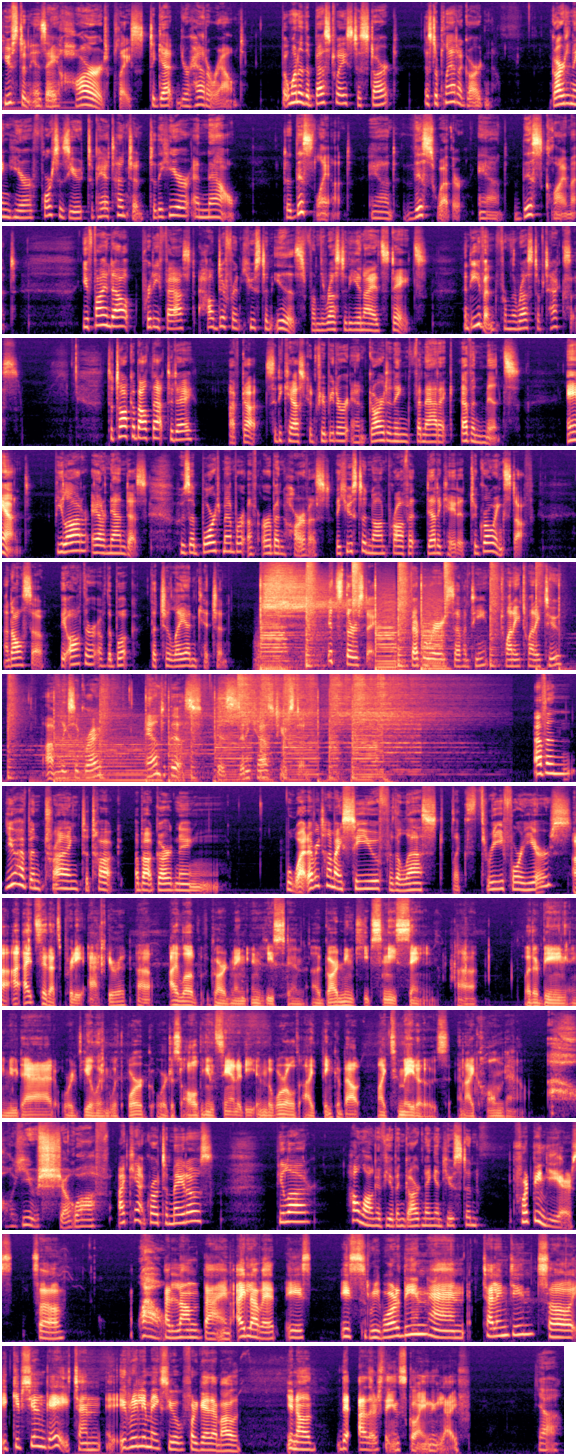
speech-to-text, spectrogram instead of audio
Houston is a hard place to get your head around. But one of the best ways to start is to plant a garden. Gardening here forces you to pay attention to the here and now, to this land and this weather and this climate. You find out pretty fast how different Houston is from the rest of the United States, and even from the rest of Texas. To talk about that today, I've got CityCast contributor and gardening fanatic Evan Mintz, and Pilar Hernandez, who's a board member of Urban Harvest, the Houston nonprofit dedicated to growing stuff, and also the author of the book The Chilean Kitchen. It's Thursday, February 17th, 2022. I'm Lisa Gray, and this is CityCast Houston. Evan, you have been trying to talk about gardening what every time I see you for the last like three, four years? Uh, I'd say that's pretty accurate. Uh, I love gardening in Houston. Uh, gardening keeps me sane, uh, whether being a new dad or dealing with work or just all the insanity in the world. I think about my tomatoes and I calm down. Oh, you show off! I can't grow tomatoes. Pilar, how long have you been gardening in Houston? Fourteen years. So Wow. a long time. I love it. It's it's rewarding and challenging, so it keeps you engaged and it really makes you forget about, you know, the other things going in life. Yeah.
